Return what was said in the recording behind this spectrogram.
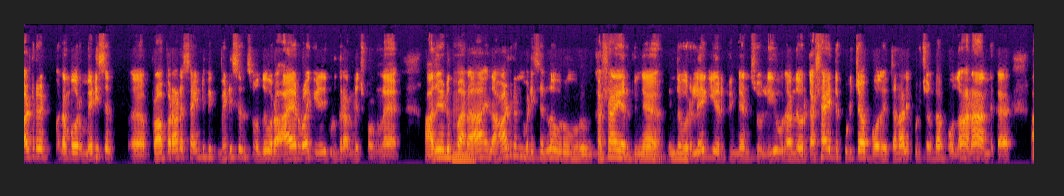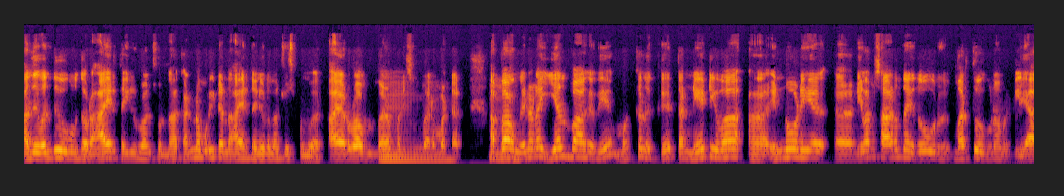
ஆல்டர்னேட் நம்ம ஒரு மெடிசன் ப்ராப்பரான சயின்டிபிக் மெடிசன்ஸ் வந்து ஒரு ஆயிரம் ரூபாய்க்கு எழுதி கொடுக்குறாங்கன்னு வச்சுக்கோங்களேன். அதை எடுப்பாரா? இல்ல ஆல்டர்னேட் மெடிசன்ல ஒரு ஒரு கஷாயம் இருக்குங்க. இந்த ஒரு லேகியம் இருக்குங்கன்னு சொல்லி ஒரு அந்த ஒரு கஷாயத்தை குடிச்சா போதும். இத்தனை நாளைக்கு குடிச்சு வந்தா போதும். ஆனா அந்த அது வந்து உங்களுக்கு ஒரு ஆயிரத்தி ஐநூறு ரூபான்னு சொன்னா கண்ணை மூடிட்டு அந்த ஆயிரத்தி ஐநூறு தான் சூஸ் பண்ணுவார். ஆயிரம் ரூபாய் மெடிசன் வர மாட்டார். அப்ப அவங்க என்னன்னா இயல்பாகவே மக்களுக்கு தன் நேட்டிவா என்னுடைய நிலம் சார்ந்த ஏதோ ஒரு மருத்துவ குணம் இருக்கு இல்லையா?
